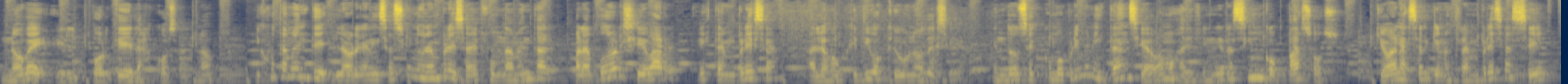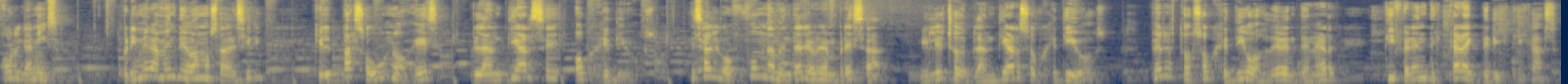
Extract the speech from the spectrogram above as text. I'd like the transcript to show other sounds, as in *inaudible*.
no ve el porqué de las cosas, ¿no? Y justamente la organización de una empresa es fundamental para poder llevar esta empresa a los objetivos que uno desea. Entonces, como primera instancia, vamos a definir cinco pasos que van a hacer que nuestra empresa se organice. Primeramente vamos a decir que el paso uno es plantearse objetivos. Es algo fundamental en una empresa el hecho de plantearse objetivos, pero estos objetivos deben tener diferentes características.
